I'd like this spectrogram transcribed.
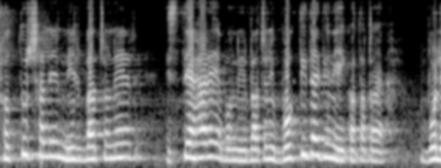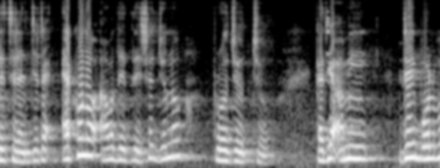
সত্তর সালের নির্বাচনের ইস্তেহারে এবং নির্বাচনী বক্তৃতায় তিনি এই কথাটা বলেছিলেন, যেটা এখনও আমাদের দেশের জন্য প্রযোজ্য। কাজে আমি এটাই বলব,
